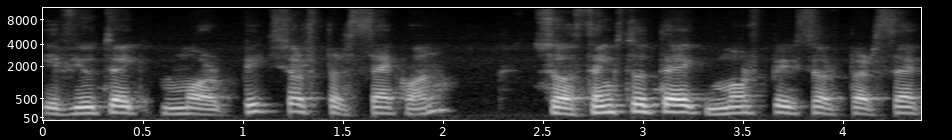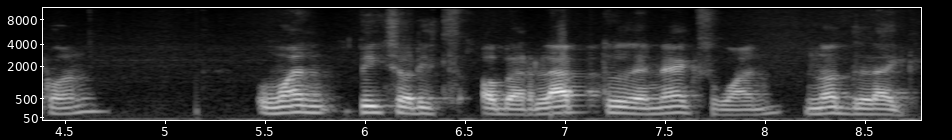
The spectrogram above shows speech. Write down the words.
if you take more pictures per second. So thanks to take more pictures per second, one picture is overlapped to the next one, not like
